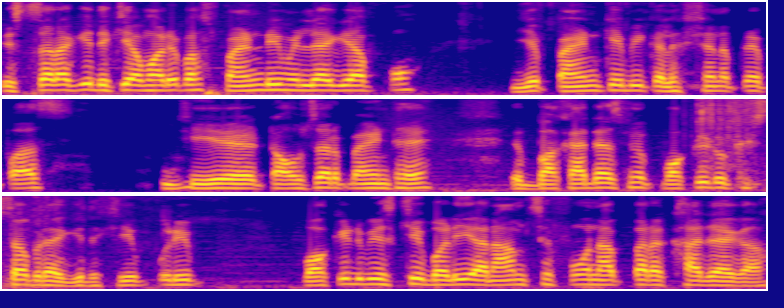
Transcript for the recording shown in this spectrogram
इस तरह की देखिए, हमारे पास पैंट भी मिल जाएगी आपको। ये पैंट के भी कलेक्शन अपने पास। जी, ये ट्राउज़र पैंट है। बाकायदा इसमें पॉकेट वॉकेट सब रहेगी। देखिए, पूरी पॉकेट भी इसकी बड़ी आराम से फ़ोन आपका रखा जाएगा।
